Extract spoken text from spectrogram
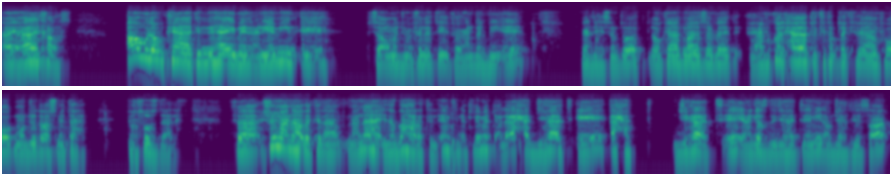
هاي هاي خلص أو لو كانت النهاية من على اليمين A تساوي موجب infinity فعندك V A vertical asymptote لو كانت minus infinity يعني في كل الحالات اللي كتبت لك فوق موجود رسمي تحت بخصوص ذلك. فشو معنى هذا الكلام؟ معناها إذا ظهرت ال infinite limit على أحد جهات A أحد جهات A يعني قصدي جهه اليمين أو جهة اليسار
